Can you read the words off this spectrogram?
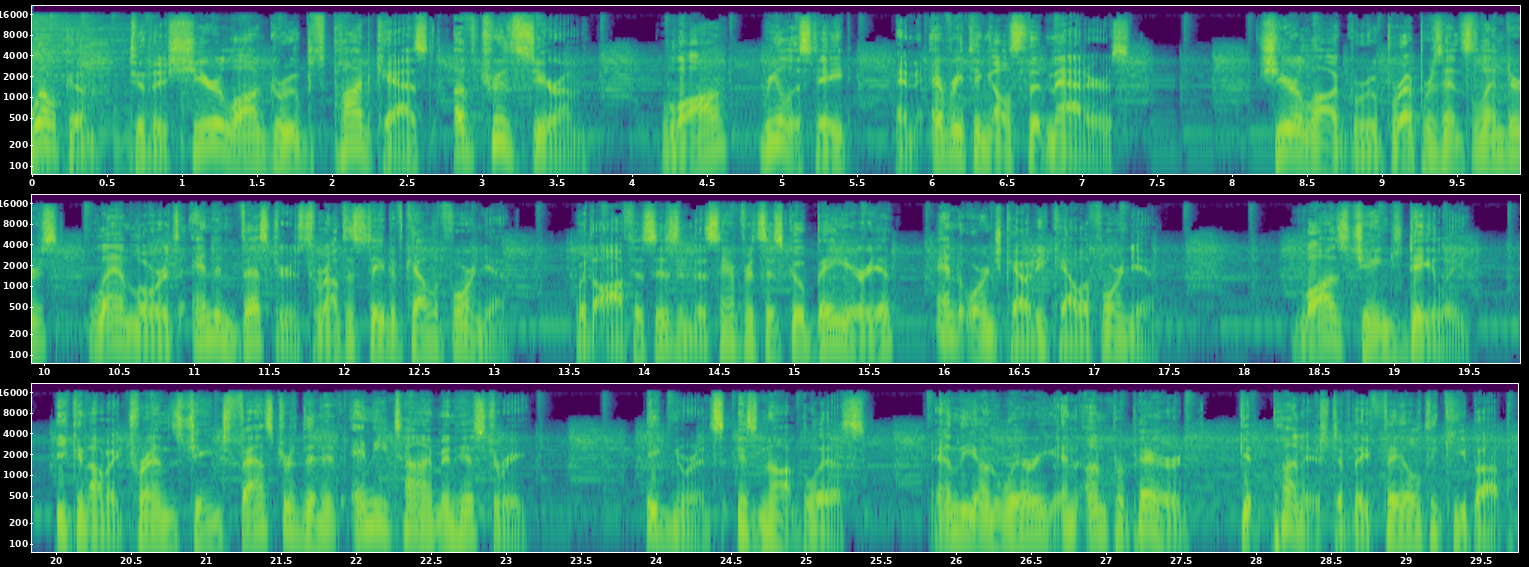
Welcome to the Scheer Law Group's podcast of Truth Serum law, real estate, and everything else that matters. Scheer Law Group represents lenders, landlords, and investors throughout the state of California, with offices in the San Francisco Bay Area and Orange County, California. Laws change daily. Economic trends change faster than at any time in history. Ignorance is not bliss, and the unwary and unprepared get punished if they fail to keep up.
